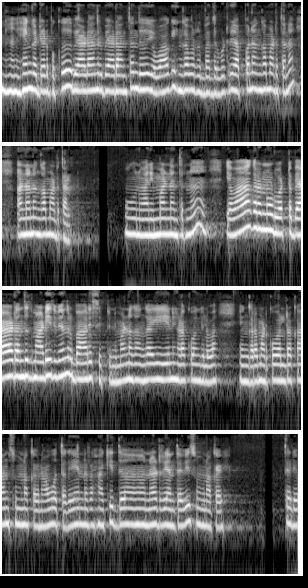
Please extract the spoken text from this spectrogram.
ಹೆಂಗೆ ಅಡ್ಡಾಡ್ಬೇಕು? ಬೇಡ ಅಂದ್ರೆ ಬೇಡ ಅಂತಂದು ಯಾವಾಗ ಹಿಂಗೆ ಬಂದ್ರೆ ಬಿಟ್ರಿ ಅಪ್ಪನ ಹಂಗೆ ಮಾಡ್ತಾನೆ, ಅಣ್ಣನ ಹಂಗೆ ಮಾಡ್ತಾನೆ. ನಾ ನಿಮ್ಮ ಅಣ್ಣ ಅಂತನ ಯಾವಾಗಾರ ನೋಡು, ಒಟ್ಟು ಬ್ಯಾಡ್ ಅಂದದ್ ಮಾಡಿದ್ವಿ ಅಂದ್ರೆ ಭಾರಿ ಸಿಕ್ತು. ನಿಮ್ಮ ಅಣ್ಣಗೆ ಹಂಗಾಗಿ ಏನು ಹೇಳಕ್ ಹೋಗಿಲ್ಲವ? ಹೆಂಗಾರ ಮಾಡ್ಕೋವಲ್ರಕ್ಕ ಅಂತ ಸುಮ್ಮನಕ್ಕ ನಾವು ಒತ್ತಾಗ ಏನಾರ ಹಾಕಿದ್ದ, ನಡ್ರಿ ಅಂತವಿ ಸುಮ್ಮನಕಾಯಿ ತಡಿ,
